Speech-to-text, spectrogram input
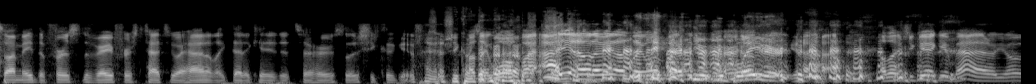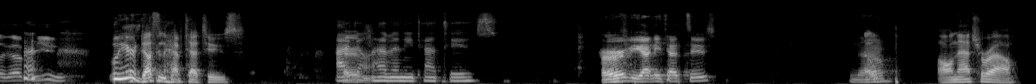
so I made the first the very first tattoo I had, I like dedicated it to her so that she could get So she I was couldn't like, get well, mad. if I, ah, you know what I mean? I was like, well, if I- You- you played her. Yeah. I was like, she can't get mad, you know, go for you. Who here doesn't have tattoos? I Herb. don't have any tattoos. Herb, you got any tattoos? No. Nope. All natural.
